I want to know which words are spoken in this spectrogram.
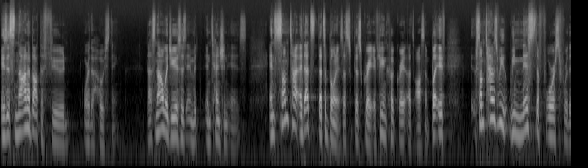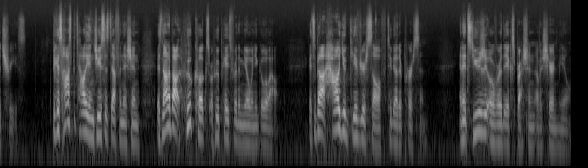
is it's not about the food or the hosting. That's not what Jesus' intention is. And sometimes uh, that's, that's a bonus. That's, that's great. If you can cook, great, that's awesome. But if sometimes we, we miss the forest for the trees. Because hospitality in Jesus' definition is not about who cooks or who pays for the meal when you go out. It's about how you give yourself to the other person. And it's usually over the expression of a shared meal.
